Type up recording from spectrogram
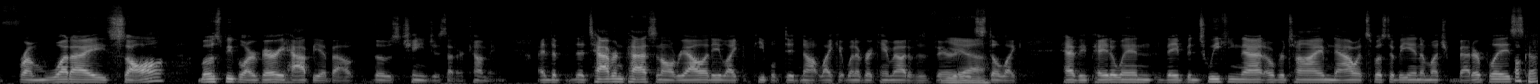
from what I saw, most people are very happy about those changes that are coming. And the the tavern pass, in all reality, like people did not like it whenever it came out. It was very yeah. still like heavy pay to win. They've been tweaking that over time. Now it's supposed to be in a much better place. Okay.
